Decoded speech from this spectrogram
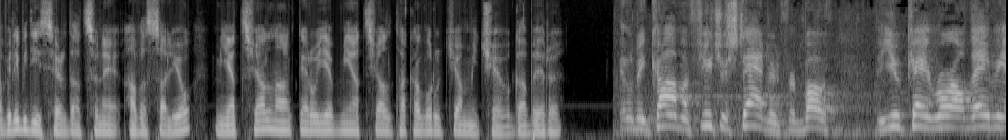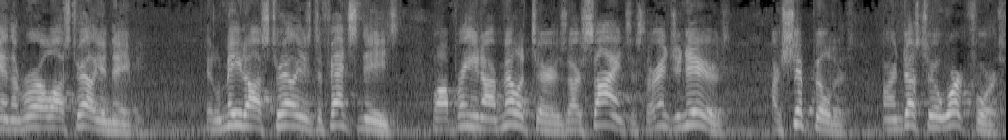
ավելի պիտի սերդացնե ավասալյո Միացյալ Նահանգներու եւ Միացյալ Թագավորության միջև գաբերը։ It'll become a future standard for both the UK Royal Navy and the Royal Australian Navy. It'll meet Australia's defense needs while bringing our militaries, our scientists, our engineers, our shipbuilders, our industrial workforce,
